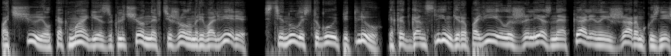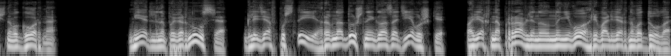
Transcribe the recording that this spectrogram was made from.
Почуял, как магия, заключенная в тяжелом револьвере, стянулась в тугую петлю, как от ганслингера повеяло железной окалиной жаром кузнечного горна. Медленно повернулся, глядя в пустые, равнодушные глаза девушки, поверх направленного на него револьверного дула.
